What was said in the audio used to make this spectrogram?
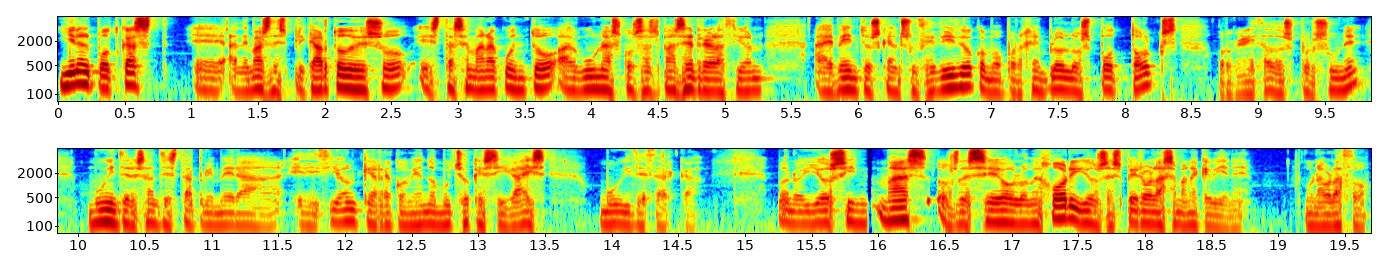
Y en el podcast, eh, además de explicar todo eso, esta semana cuento algunas cosas más en relación a eventos que han sucedido, como por ejemplo los Pod Talks organizados por Sune. Muy interesante esta primera edición que recomiendo mucho que sigáis muy de cerca. Bueno, yo sin más os deseo lo mejor y os espero la semana que viene. Un abrazo.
